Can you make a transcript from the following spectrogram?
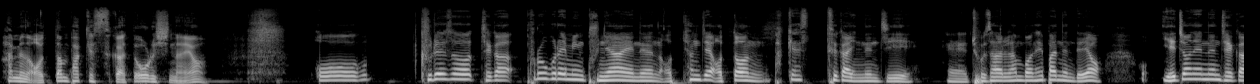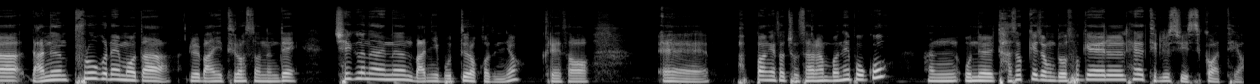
하면 어떤 팟캐스트가 떠오르시나요? 어, 그래서 제가 프로그래밍 분야에는 어, 현재 어떤 팟캐스트가 있는지 예, 조사를 한번 해봤는데요. 어, 예전에는 제가 나는 프로그래머다를 많이 들었었는데 최근에는 많이 못 들었거든요. 그래서 예, 팟빵에서 조사를 한번 해보고 한 오늘 다섯 개 정도 소개를 해드릴 수 있을 것 같아요.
